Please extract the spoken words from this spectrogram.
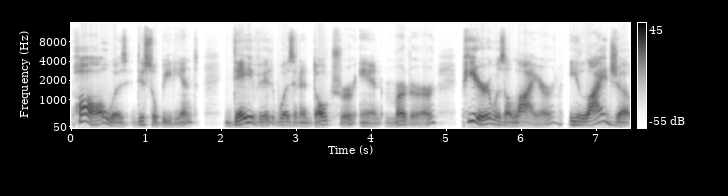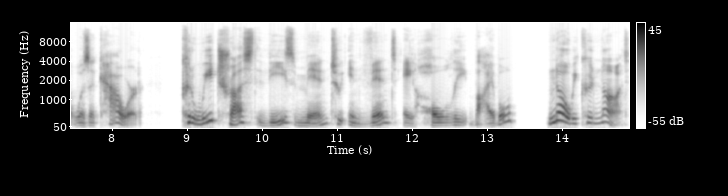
Paul was disobedient. David was an adulterer and murderer. Peter was a liar. Elijah was a coward. Could we trust these men to invent a holy Bible? No, we could not.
